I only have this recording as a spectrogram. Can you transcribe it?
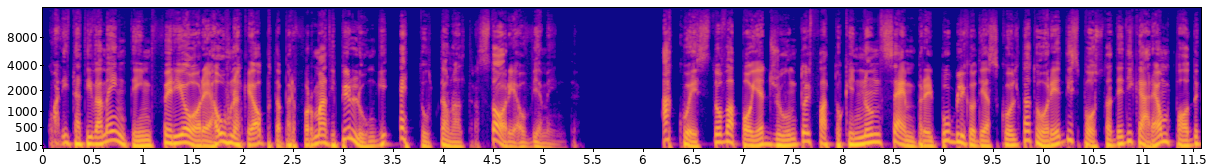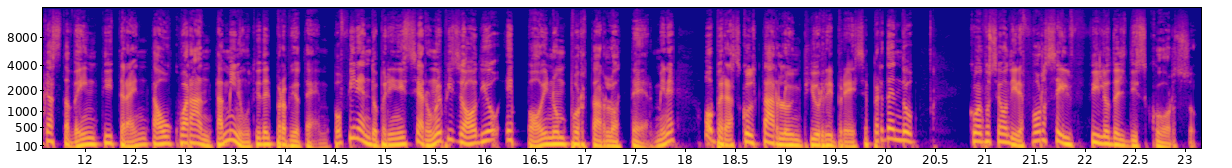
qualitativamente inferiore a una che opta per formati più lunghi è tutta un'altra storia, ovviamente. A questo va poi aggiunto il fatto che non sempre il pubblico di ascoltatori è disposto a dedicare a un podcast 20, 30 o 40 minuti del proprio tempo, finendo per iniziare un episodio e poi non portarlo a termine o per ascoltarlo in più riprese, perdendo, come possiamo dire, forse il filo del discorso.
